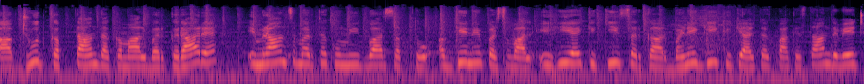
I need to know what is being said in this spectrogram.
ਬਾਵਜੂਦ ਕਪਤਾਨ ਦਾ ਕਮਾਲ ਬਰਕਰਾਰ ਹੈ। ਇਮਰਾਨ ਸਮਰਥਕ ਉਮੀਦਵਾਰ ਸਭ ਤੋਂ ਅੱਗੇ ਨੇ, ਪਰ ਸਵਾਲ ਇਹੀ ਹੈ ਕਿ ਕੀ ਸਰਕਾਰ ਬਣੇਗੀ? ਕਿਉਂਕਿ ਅੱਜ ਤੱਕ ਪਾਕਿਸਤਾਨ ਦੇ ਵਿੱਚ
